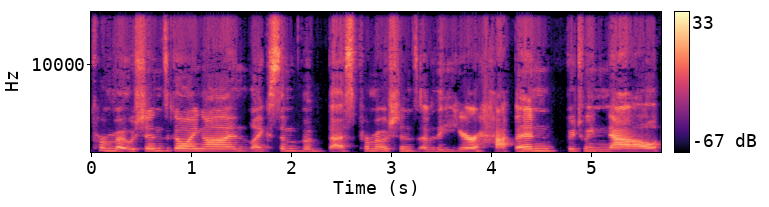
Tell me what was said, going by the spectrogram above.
promotions going on. Like some of the best promotions of the year happen between now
